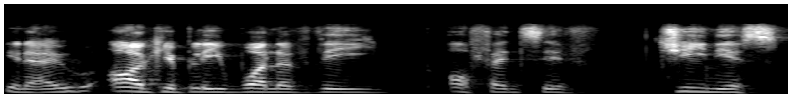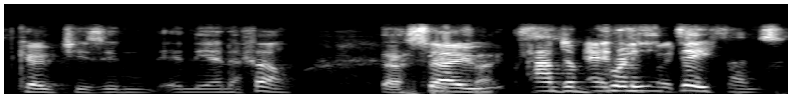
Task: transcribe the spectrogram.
you know arguably one of the offensive genius coaches in in the NFL That's So- and a brilliant defense.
